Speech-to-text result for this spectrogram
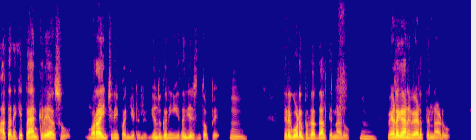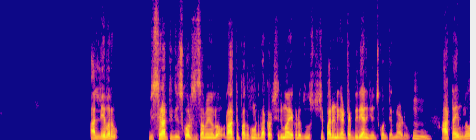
అతనికి ప్యాన్క్రియాస్ మొరాయించినవి పనిచేయటం లేదు. ఎందుకని? ఇతను చేసిన తప్పే. తినకూడని పదార్థాలు తిన్నాడు. వేళగాని వేళ తిన్నాడు. ఆ లివర్ విశ్రాంతి తీసుకోవాల్సిన సమయంలో రాత్రి పదకొండు దాకా సినిమా ఎక్కడ చూసి పన్నెండు గంటలకు బిర్యానీ చేయించుకొని తిన్నాడు. ఆ టైంలో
